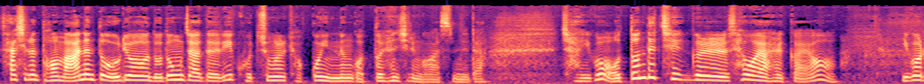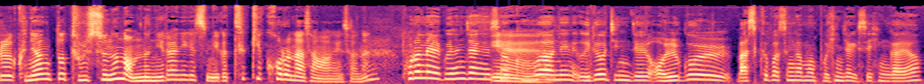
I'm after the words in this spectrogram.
사실은 더 많은 또 의료 노동자들이 고충을 겪고 있는 것도 현실인 것 같습니다. 자, 이걸 어떤 대책을 세워야 할까요? 이거를 그냥 또 둘 수는 없는 일 아니겠습니까? 특히 코로나 상황에서는. 코로나19 현장에서 예. 근무하는 의료진들 얼굴 마스크 벗은 거 한번 보신 적 있으신가요?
